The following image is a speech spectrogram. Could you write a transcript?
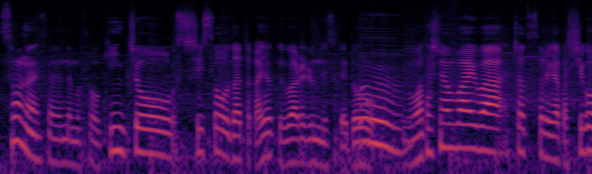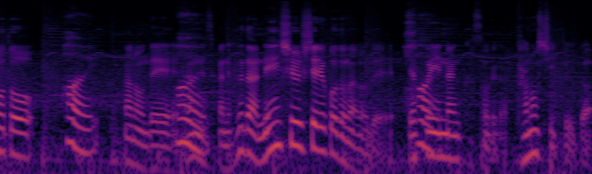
そうなんですよね、でもそう、緊張しそうだとかよく言われるんですけど、うん。私の場合は、ちょっとそれがやっぱ仕事はい。なので、はい。なんですかね、普段練習してることなので、はい。逆になんかそれが楽しいというか、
